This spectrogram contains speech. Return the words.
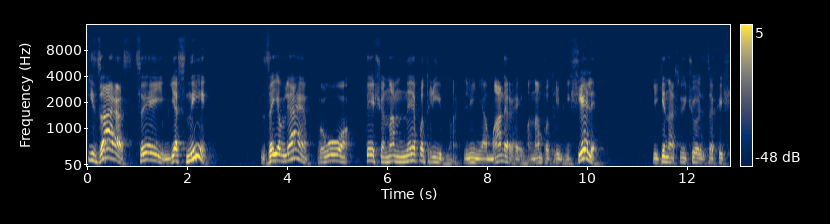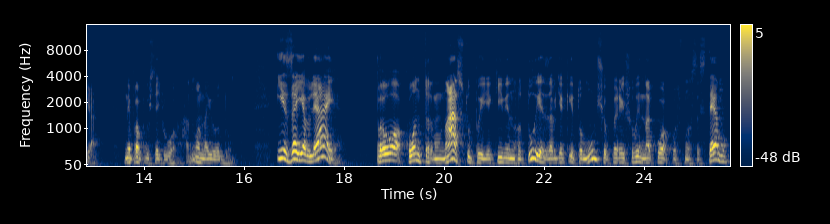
І зараз цей м'ясник заявляє про те, що нам не потрібна лінія Маннергейма, нам потрібні щелі, які нас від чогось захищають, не пропустять ворога, ну, на його думку. І заявляє про контрнаступи, які він готує завдяки тому, що перейшли на корпусну систему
